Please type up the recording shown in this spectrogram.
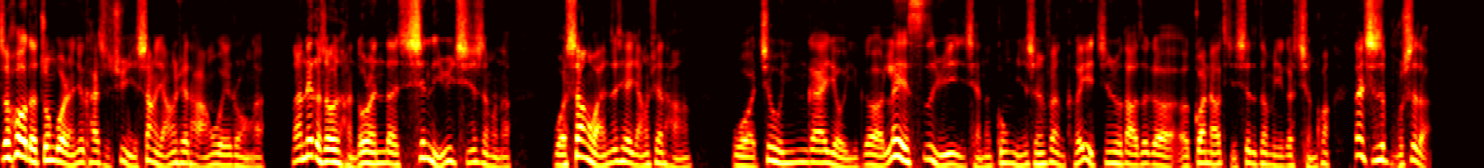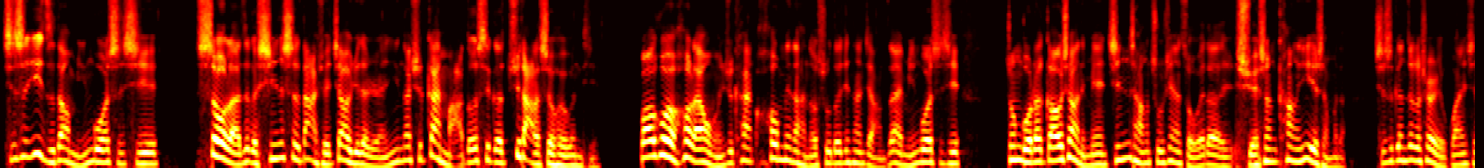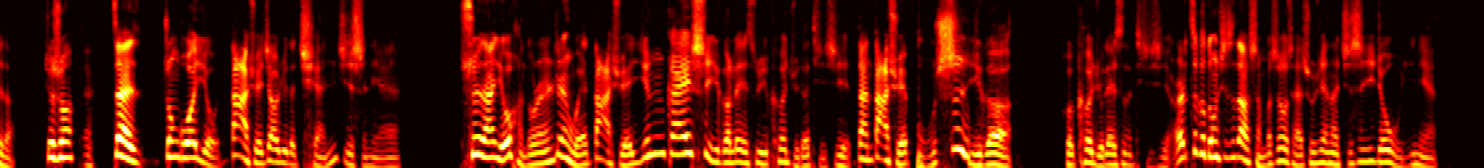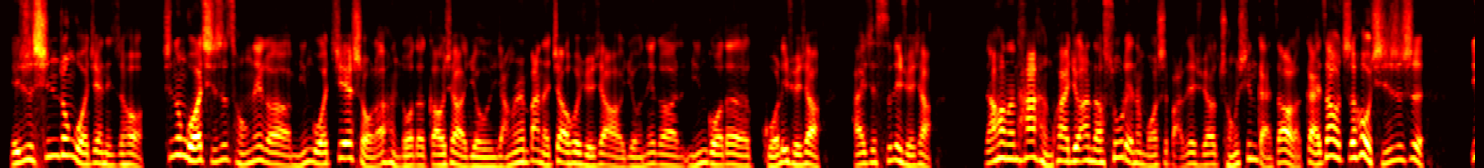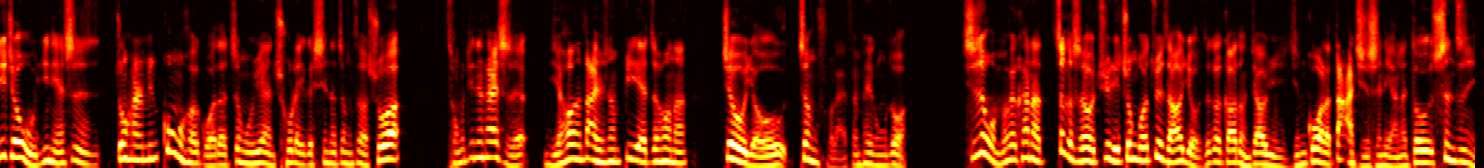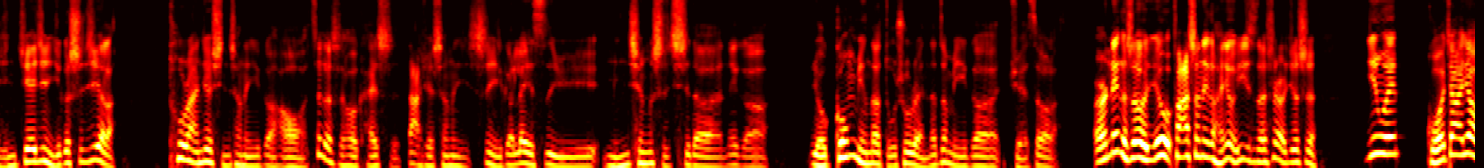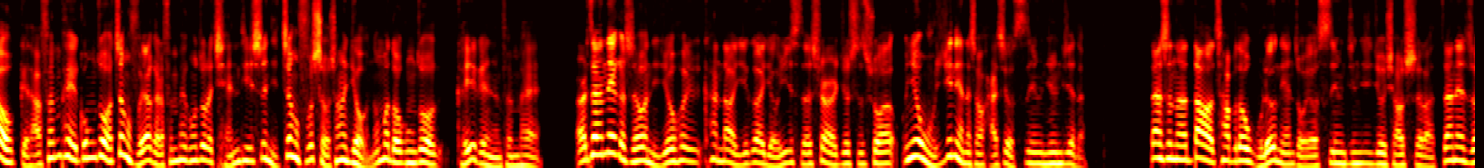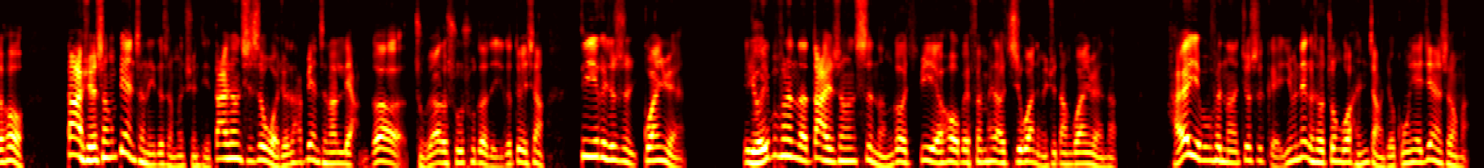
之后的中国人就开始去以上洋学堂为荣了。那那个时候很多人的心理预期是什么呢？我上完这些洋学堂，我就应该有一个类似于以前的公民身份，可以进入到这个呃官僚体系的这么一个情况。但其实不是的。其实一直到民国时期，受了这个新式大学教育的人应该去干嘛，都是一个巨大的社会问题。包括后来我们去看后面的很多书，都经常讲，在民国时期，中国的高校里面经常出现所谓的学生抗议什么的，其实跟这个事儿有关系的。就是说，在中国有大学教育的前几十年，虽然有很多人认为大学应该是一个类似于科举的体系，但大学不是一个和科举类似的体系。而这个东西是到什么时候才出现呢？其实一九五一年，也就是新中国建立之后，新中国其实从那个民国接手了很多的高校，有洋人办的教会学校，有那个民国的国立学校，还有一些私立学校。然后呢，他很快就按照苏联的模式把这些学校重新改造了。改造之后，其实是。一九五一年是中华人民共和国的政务院出了一个新的政策，说从今天开始，以后呢，大学生毕业之后呢，就由政府来分配工作。其实我们会看到，这个时候距离中国最早有这个高等教育已经过了大几十年了，都甚至已经接近一个世纪了。突然就形成了一个哦，这个时候开始，大学生是一个类似于明清时期的那个有功名的读书人的这么一个角色了。而那个时候又发生了一个很有意思的事儿，就是因为国家要给他分配工作，政府要给他分配工作的前提是你政府手上有那么多工作可以给人分配。而在那个时候，你就会看到一个有意思的事儿，就是说，因为五一年的时候还是有私营经济的，但是呢，到差不多五六年左右，私营经济就消失了。在那之后，大学生变成了一个什么群体？大学生其实我觉得他变成了两个主要的输出的一个对象。第一个就是官员，有一部分的大学生是能够毕业后被分配到机关里面去当官员的，还有一部分呢，就是给，因为那个时候中国很讲究工业建设嘛，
